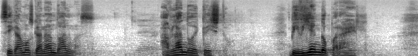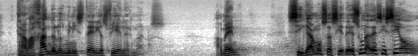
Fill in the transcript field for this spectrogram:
Sigamos ganando almas, hablando de Cristo, viviendo para Él, trabajando en los ministerios fieles, hermanos. Amén. Sigamos haciendo, es una decisión,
